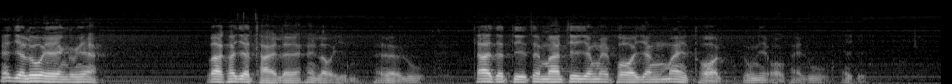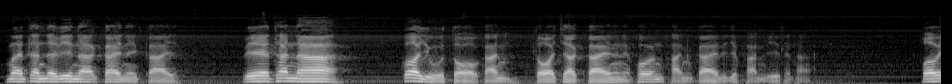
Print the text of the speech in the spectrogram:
นี่จะรู้เองตรงนี้ว่าเขาจะถ่ายเลยให้เราเห็นให้เรารู้ ถ้าสติสมาธิยังไม่พอยังไม่ถอดตรงนี้ออกให้รู้ให้เห็นเมื่อท่านได้พิจารณากายในกาย เวทนา ก็อยู่ต่อกัน ต่อจากกายนั่นแหละเพราะมันผ่านกายแล้วจะผ่านเวทนาพอไป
